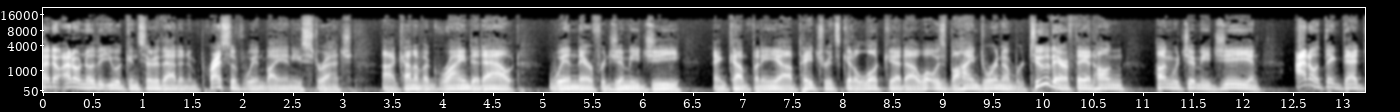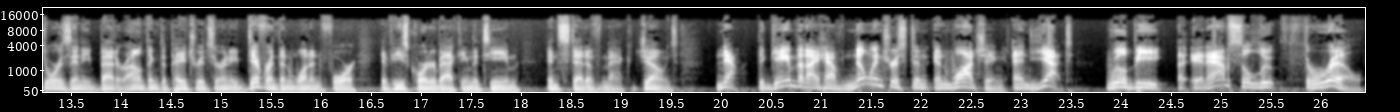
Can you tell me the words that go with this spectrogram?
I don't, I don't know that you would consider that an impressive win by any stretch. Uh, kind of a grinded out win there for Jimmy G and company. Uh, Patriots get a look at uh, what was behind door number two there if they had hung hung with Jimmy G. And I don't think that door is any better. I don't think the Patriots are any different than one and four if he's quarterbacking the team instead of Mac Jones. Now, the game that I have no interest in, in watching, and yet will be an absolute thrill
